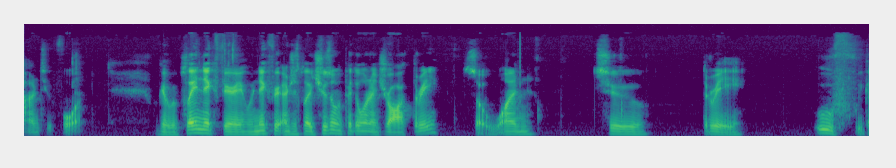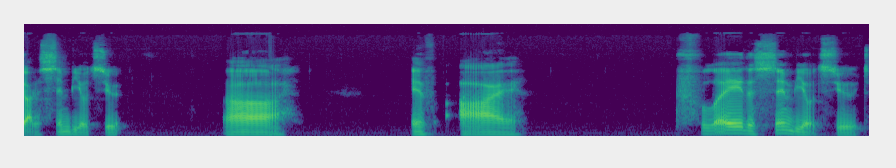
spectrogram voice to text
down to 4. Okay, we play Nick Fury. When Nick Fury enters play, choose one, pick the one to draw 3. So 1, 2, 3. Oof, we got a symbiote suit. Uh, if I play the symbiote suit,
